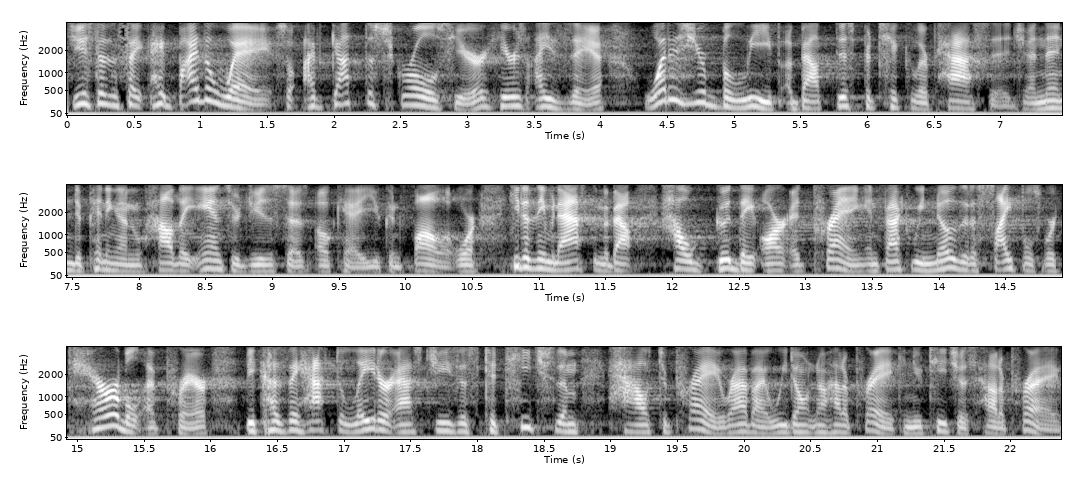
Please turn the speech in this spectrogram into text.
Jesus doesn't say, hey, by the way, so I've got the scrolls here. Here's Isaiah. What is your belief about this particular passage? And then, depending on how they answer, Jesus says, okay, you can follow. Or he doesn't even ask them about how good they are at praying. In fact, we know the disciples were terrible at prayer because they have to later ask Jesus to teach them how to pray. Rabbi, we don't know how to pray. Can you teach us how to pray?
